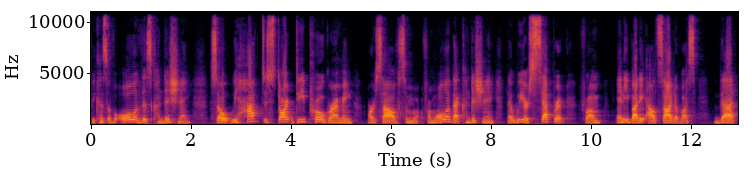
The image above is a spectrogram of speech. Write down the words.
because of all of this conditioning. So we have to start deprogramming ourselves from, from all of that conditioning that we are separate from anybody outside of us, that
